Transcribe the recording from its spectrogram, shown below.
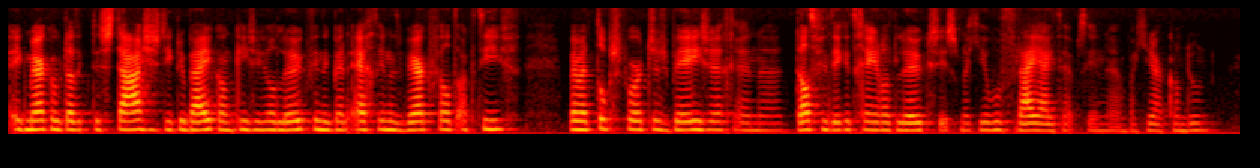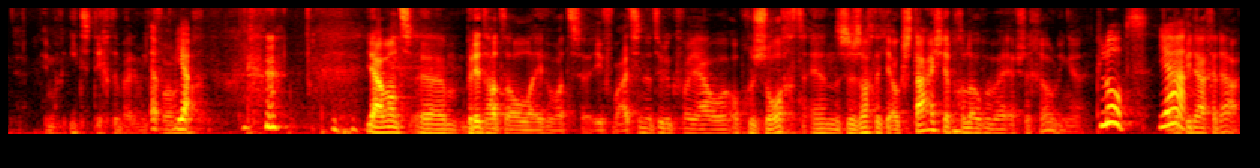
ik merk ook dat ik de stages die ik erbij kan kiezen heel leuk vind. Ik ben echt in het werkveld actief ben met topsporters bezig. En uh, dat vind ik hetgeen wat het leukste is. Omdat je heel veel vrijheid hebt in uh, wat je daar kan doen. Je mag iets dichter bij de microfoon. Ja. ja, want uh, Britt had al even wat informatie natuurlijk van jou opgezocht. En ze zag dat je ook stage hebt gelopen bij FC Groningen. Klopt, ja. Wat heb je daar gedaan?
